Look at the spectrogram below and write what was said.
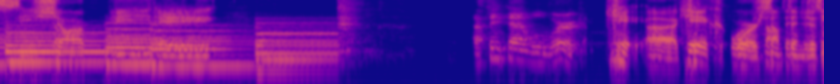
C sharp B A I think that will work. kick, uh, kick or something. Just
